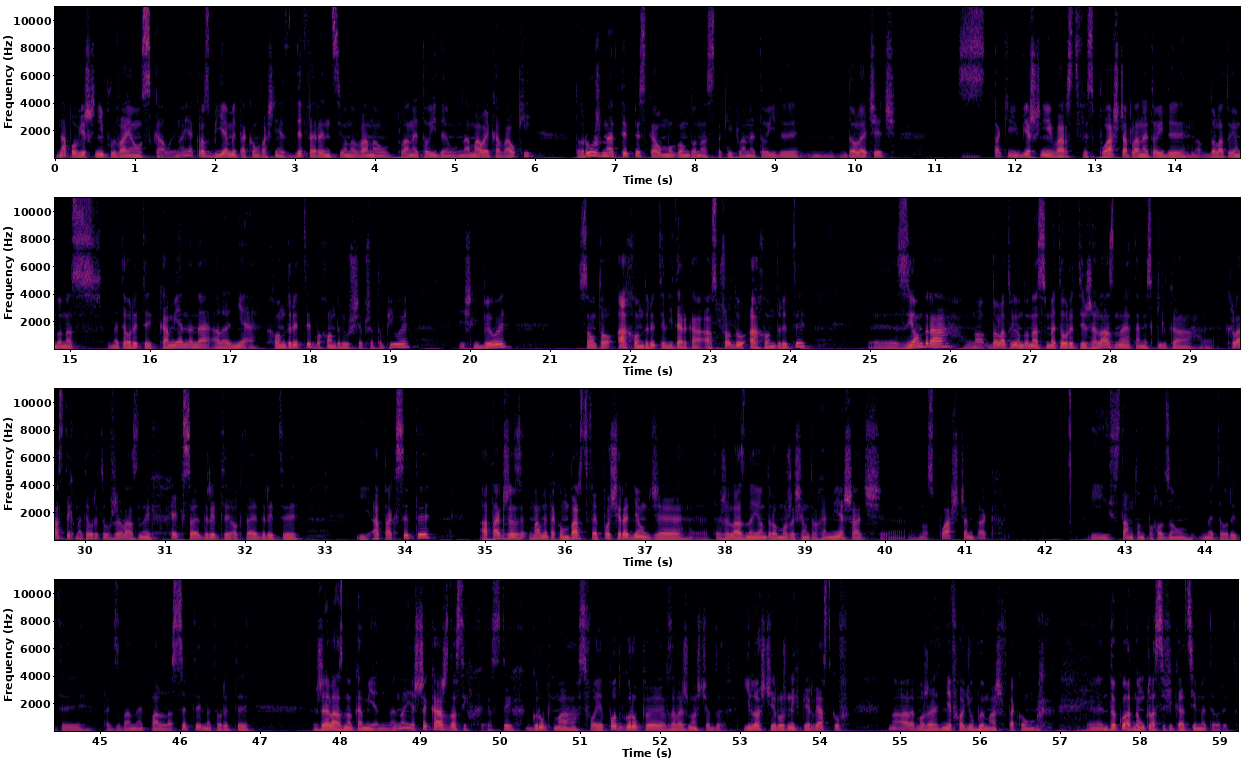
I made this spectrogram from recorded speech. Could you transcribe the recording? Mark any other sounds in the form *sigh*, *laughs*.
Na powierzchni pływają skały. No jak rozbijemy taką właśnie zdyferencjonowaną planetoidę na małe kawałki, to różne typy skał mogą do nas z takiej planetoidy mm, dolecieć. Z takiej wierzchniej warstwy, z płaszcza planetoidy, no, dolatują do nas meteoryty kamienne, ale nie chondryty, bo chondry już się przetopiły, jeśli były. Są to achondryty, literka A z przodu, achondryty. E, z jądra no, dolatują do nas meteoryty żelazne, tam jest kilka e, klas tych meteorytów żelaznych, heksaedryty, oktaedryty i ataksyty, a także mamy taką warstwę pośrednią, gdzie e, te żelazne jądro może się trochę mieszać no, z płaszczem, tak? I stamtąd pochodzą meteoryty tak zwane pallasyty, meteoryty żelazno-kamienne. No i jeszcze każda z tych, z tych grup ma swoje podgrupy w zależności od ilości różnych pierwiastków, no ale może nie wchodziłbym aż w taką *laughs* dokładną klasyfikację meteorytów.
